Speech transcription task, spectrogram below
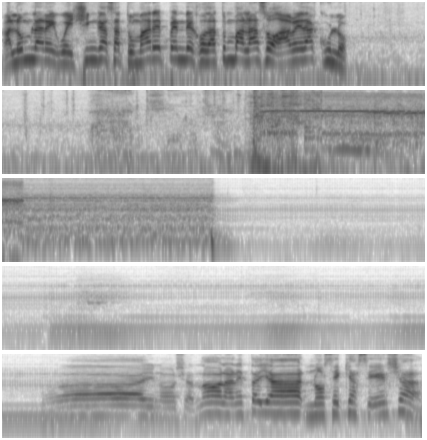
Alumbrare, güey, chingas a tu madre, pendejo, date un balazo, ave da culo. No, la neta ya no sé qué hacer, Shad.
